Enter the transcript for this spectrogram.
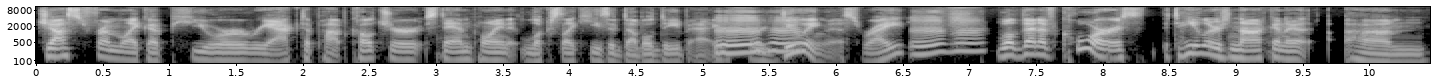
just from like a pure react to pop culture standpoint, it looks like he's a double D bag for doing this, right? Well, then of course, Taylor's not going to um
